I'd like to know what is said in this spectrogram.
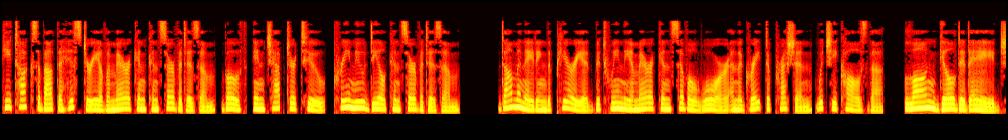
He talks about the history of American conservatism, both, in Chapter 2, Pre-New Deal conservatism, dominating the period between the American Civil War and the Great Depression which he calls the Long Gilded Age,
